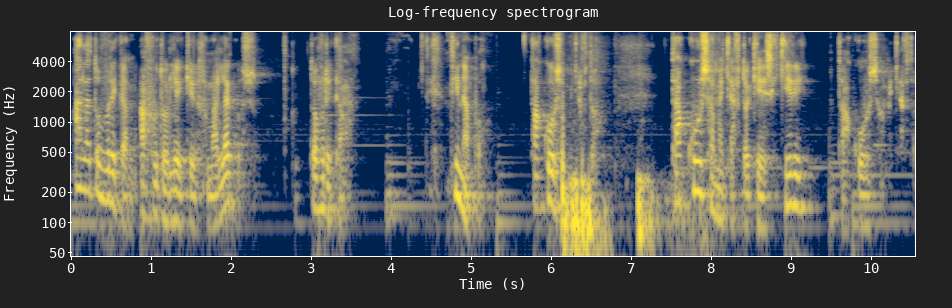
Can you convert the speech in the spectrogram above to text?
αλλά το βρήκαμε. Αφού το λέει ο κύριος Μαλέκος, το βρήκαμε. Τι, τι, να πω. Το ακούσαμε κι αυτό. Το ακούσαμε κι αυτό και εσείς κύριοι. Το ακούσαμε κι αυτό.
